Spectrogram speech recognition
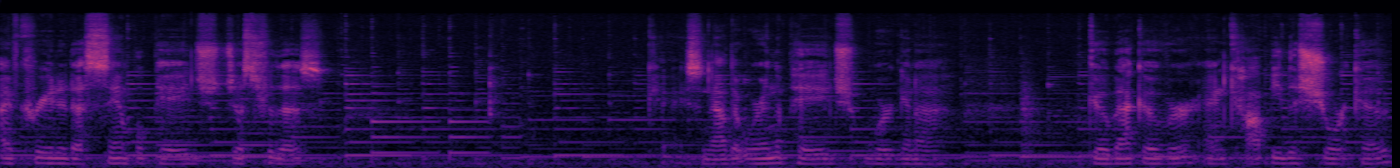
I've created a sample page just for this. Okay, so now that we're in the page, we're going to go back over and copy the shortcode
